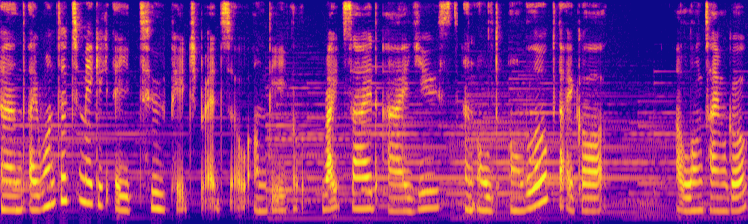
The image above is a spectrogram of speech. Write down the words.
And I wanted to make it a two-page spread, so on the right side I used an old envelope that I got a long time ago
